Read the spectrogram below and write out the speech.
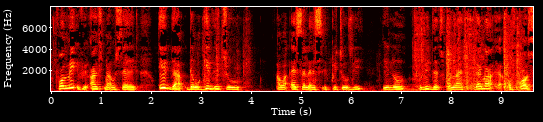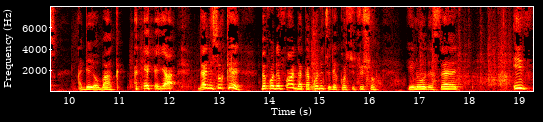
For me, if you ask me, I would say, if they, they will give it to our excellency, P2B, you know, obedience for life, then I, of course, I dare your back. yeah, then it's okay. But for the fact that according to the constitution, you know, they said, if,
